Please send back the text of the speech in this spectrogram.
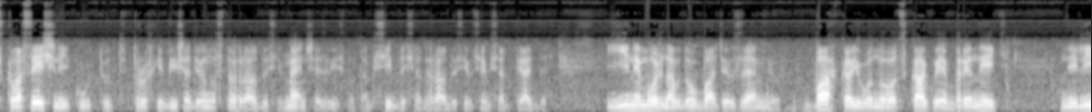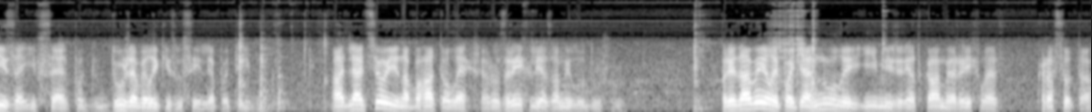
з класичний кут, тут трошки більше 90 градусів, менше, звісно, там 70 градусів, 75 десь. Її не можна вдовбати в землю. Бахкаю, воно отскакує, бренить, не лізе і все. Дуже великі зусилля потрібно. А для цього її набагато легше. Розрихлює за милу душу. Придавили, потягнули і між рядками рихла красота.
